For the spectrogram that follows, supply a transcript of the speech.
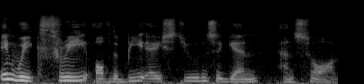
In week three, of the BA students again, and so on.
